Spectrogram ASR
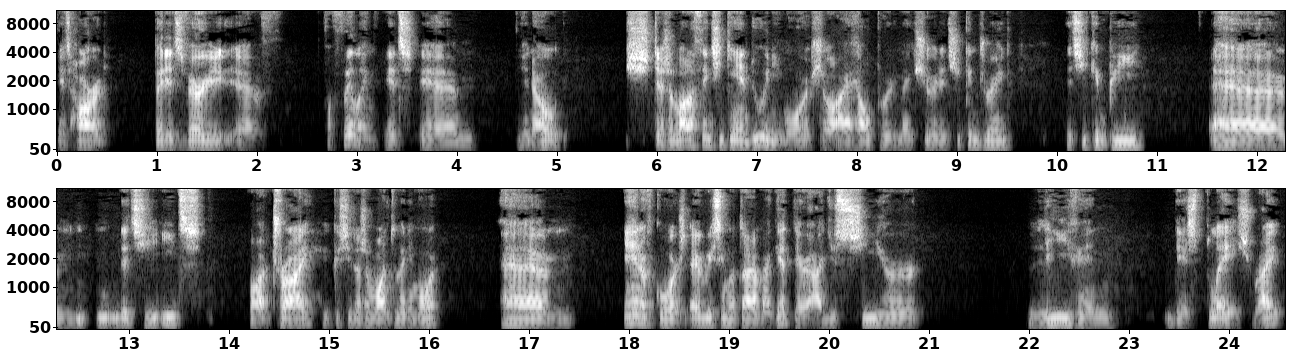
It's hard, but it's very uh, fulfilling. It's, um, you know, there's a lot of things she can't do anymore. So I help her to make sure that she can drink that she can pee, um, that she eats or try because she doesn't want to anymore. Um, and of course, every single time I get there, I just see her leaving this place, right?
